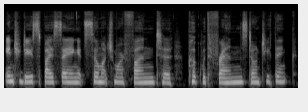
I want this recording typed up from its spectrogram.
introduce by saying, "It's so much more fun to cook with friends, don't you think?"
